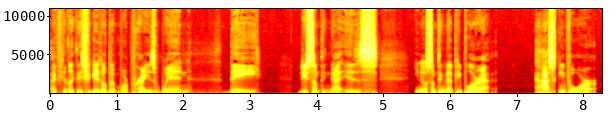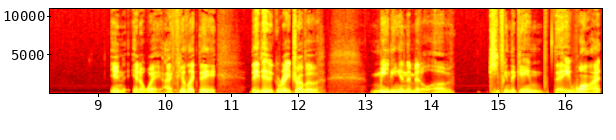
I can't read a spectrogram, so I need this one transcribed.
I feel like they should get a little bit more praise when they do something that is, you know, something that people are asking for in in a way. I feel like they they did a great job of meeting in the middle of keeping the game they want,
